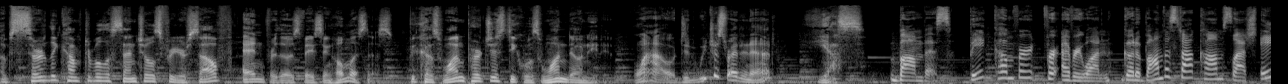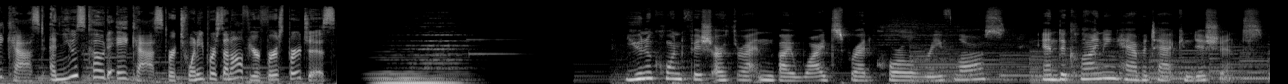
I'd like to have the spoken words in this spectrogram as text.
Absurdly comfortable essentials for yourself and for those facing homelessness. Because one purchased equals one donated. Wow, did we just write an ad? Yes. Bombas. Big comfort for everyone. Go to bombas.com slash ACAST and use code ACAST for 20% off your first purchase. Unicorn fish are threatened by widespread coral reef loss and declining habitat conditions.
